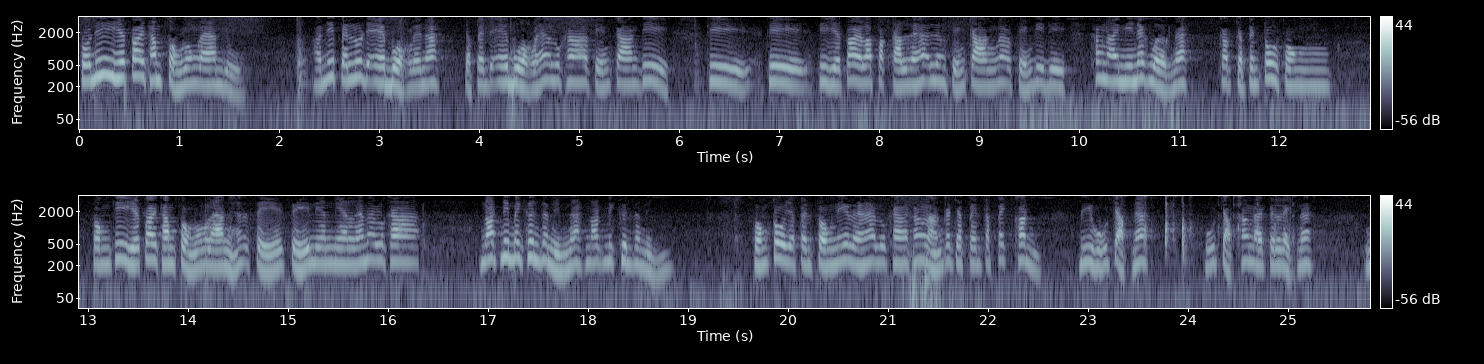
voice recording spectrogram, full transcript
ตัวนี้เฮียต้อยทำส่งโรงแรมอยู่ อันนี้เป็นรุ่น A บวกเลยนะ จะเป็น A บวกเลยฮะลูกค้าเสียงกลางที่ที่ที่ที่เฮียต้อยรับประกันเลยฮะเรื่องเสียงกลางและเสียงดีๆ ข้างในมีเน็ตเวิร์กนะก็จะเป็นตู้ทรงทรงที่เฮียต้อยทำส่งโรงแรมอยู่ฮะสีสีเนียนๆแล้วนะลูกค้าน็อตนี่ไม่ขึ้นสนิมนะน็อตไม่ขึ้นสนิมทรงตู้จะเป็นทรงนี้เลยฮะลูกค้าข้างหลังก็จะเป็นสเปคคอนมีหูจับนะ หูจับข้างในเป็นเหล็กนะ หู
